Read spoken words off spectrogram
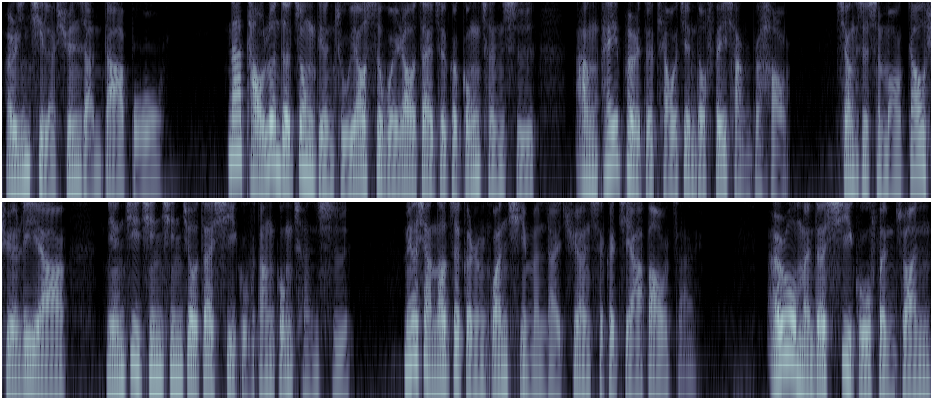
而引起了轩然大波。那讨论的重点主要是围绕在这个工程师 on paper 的条件都非常的好，像是什么高学历啊，年纪轻轻就在矽谷当工程师，没有想到这个人关起门来居然是个家暴仔。而我们的戏骨粉专、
